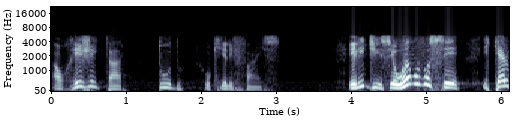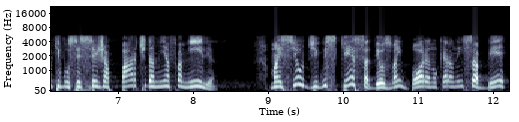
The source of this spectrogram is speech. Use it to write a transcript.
ao rejeitar tudo o que ele faz. Ele diz: Eu amo você e quero que você seja parte da minha família. Mas se eu digo, esqueça Deus, vá embora, não quero nem saber,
